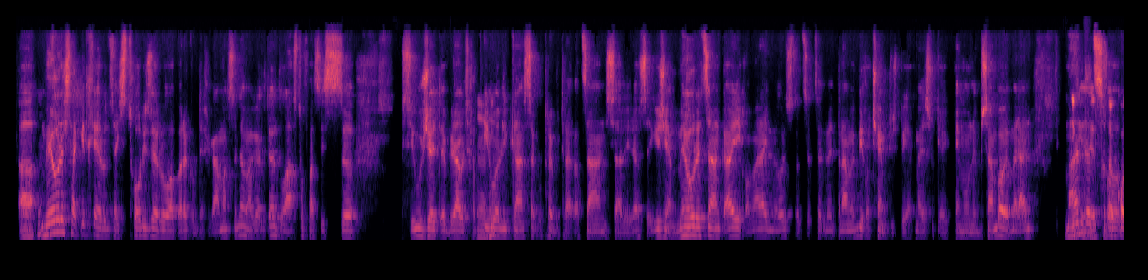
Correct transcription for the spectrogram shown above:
აა მეორე საკითხია, როდესაც აი სტორიზე რო აპარაკობდი, ხა გამახსენდა მაგალითად Last of Us-ის სიუჟეტები, რა ვიცი, ხა პირველი განსაკუთრებით რაღაც ძალიან ის არის რა, ესე იგი, ჟან მეორე ძალიან კაი იყო, მაგრამ აი მეორე ცოტა მე დრამები იყო ჩემთვის პირად, მე ეს უკვე გემოვნების ამბავი, მაგრამ მანდაც ხო.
